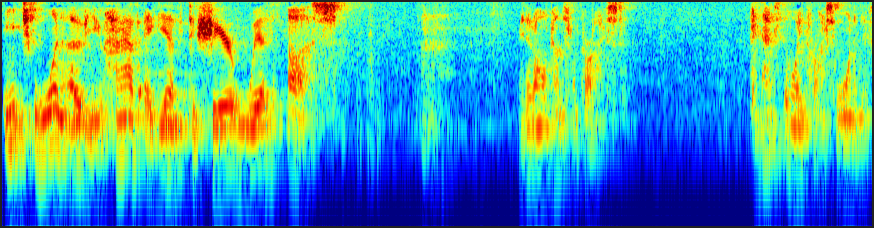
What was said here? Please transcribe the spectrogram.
Each one of you have a gift to share with us. And it all comes from Christ. And that's the way Christ wanted it.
